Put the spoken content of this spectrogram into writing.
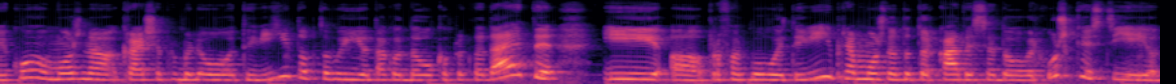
якою можна краще промальовувати вії. Тобто ви її отак от до ока прикладаєте і профарбовуєте вії. Прям можна доторкатися до верхушки ось цієї. От.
